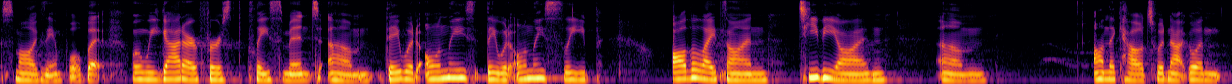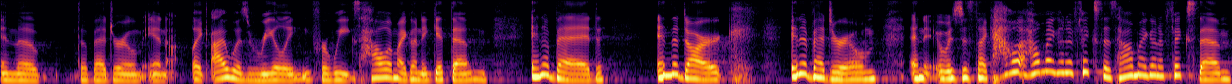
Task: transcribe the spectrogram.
a small example, but when we got our first placement, um, they would only they would only sleep all the lights on, TV on. Um, on the couch, would not go in, in the, the bedroom. And like I was reeling for weeks. How am I going to get them in a bed, in the dark, in a bedroom? And it was just like, how, how am I going to fix this? How am I going to fix them?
